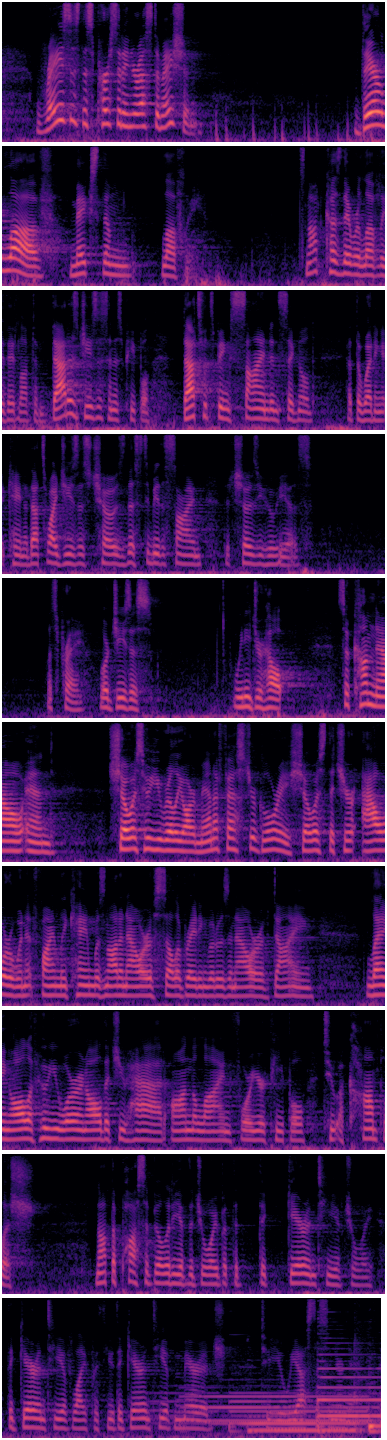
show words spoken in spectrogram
raises this person in your estimation. Their love makes them lovely. It's not because they were lovely they loved him. That is Jesus and his people. That's what's being signed and signaled at the wedding at Cana. That's why Jesus chose this to be the sign that shows you who he is. Let's pray. Lord Jesus, we need your help. So come now and show us who you really are. Manifest your glory. Show us that your hour, when it finally came, was not an hour of celebrating, but it was an hour of dying, laying all of who you were and all that you had on the line for your people to accomplish not the possibility of the joy, but the, the guarantee of joy, the guarantee of life with you, the guarantee of marriage to you. We ask this in your name.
